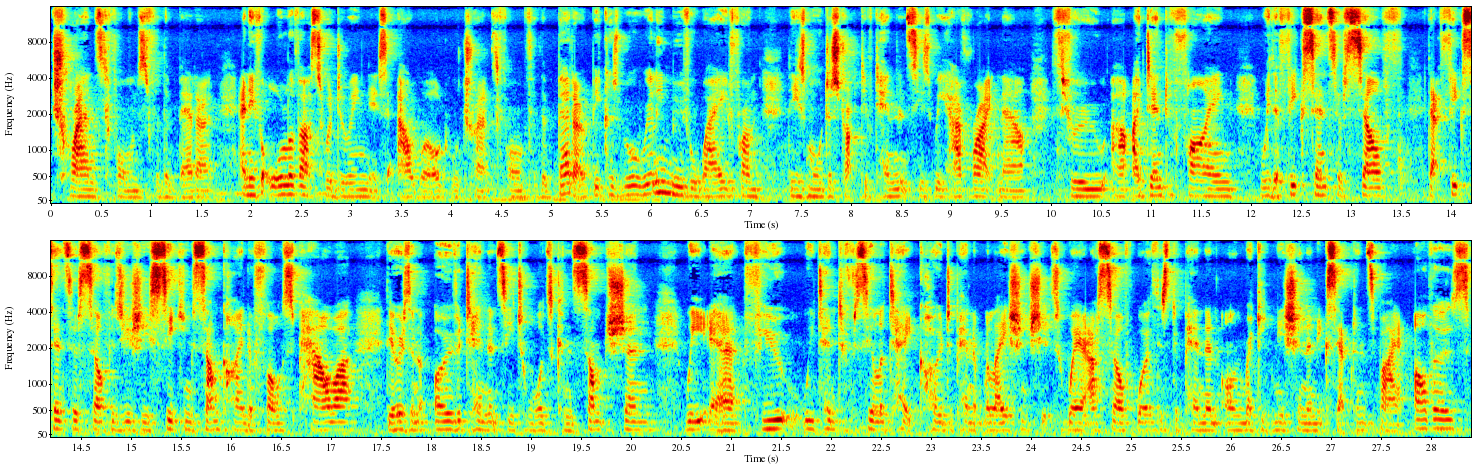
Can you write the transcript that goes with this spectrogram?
transforms for the better. And if all of us were doing this, our world will transform for the better because we'll really move away from these more destructive tendencies we have right now through uh, identifying with a fixed sense of self that fixed sense of self is usually seeking some kind of false power. There is an over tendency towards consumption. We uh, few we tend to facilitate codependent relationships where our self worth is dependent on recognition and acceptance by others.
